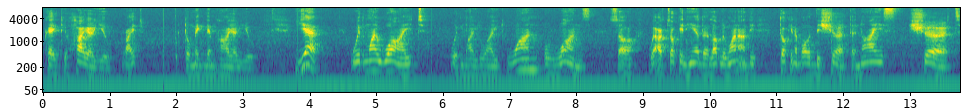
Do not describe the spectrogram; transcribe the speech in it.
okay to hire you right to make them hire you. Yeah with my white with my white one or ones. So we are talking here the lovely one and the, talking about the shirt a nice shirt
